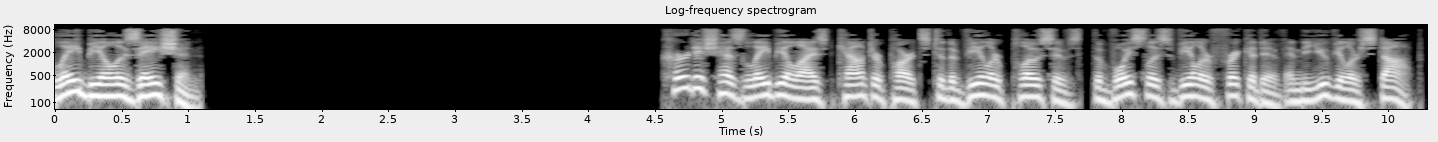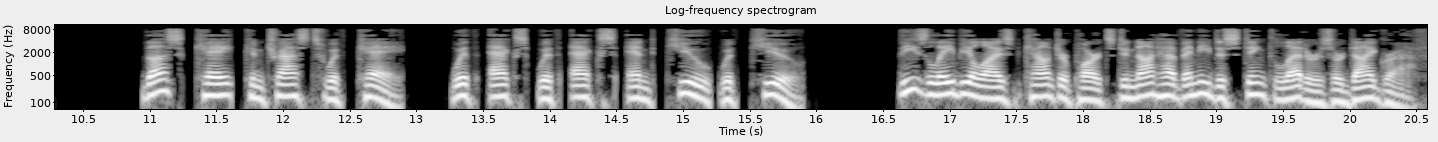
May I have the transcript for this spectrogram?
Labialization. Kurdish has labialized counterparts to the velar plosives, the voiceless velar fricative and the uvular stop. Thus, k contrasts with k with x with x and q with q. These labialized counterparts do not have any distinct letters or digraph.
